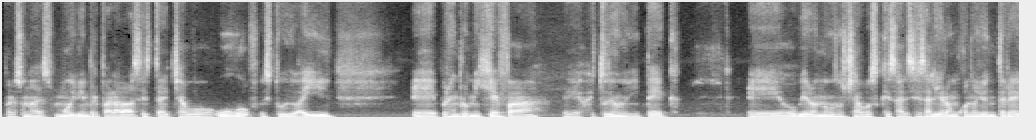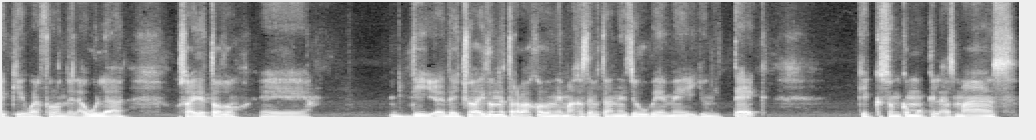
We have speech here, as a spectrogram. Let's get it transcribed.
personas muy bien preparadas. Este chavo Hugo estudió ahí. Eh, por ejemplo, mi jefa estudió en Unitec. Eh, hubieron unos chavos que se salieron cuando yo entré, que igual fueron de la ULA. O sea, hay de todo. Eh, de, hecho, ahí donde trabajo, donde más aceptan es de VM y Unitec, que son como que las más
